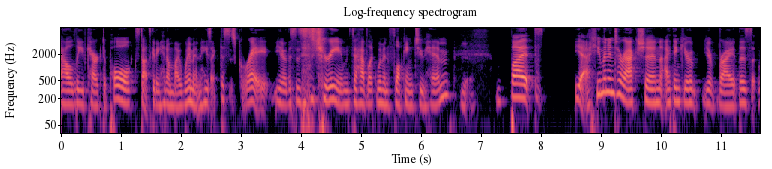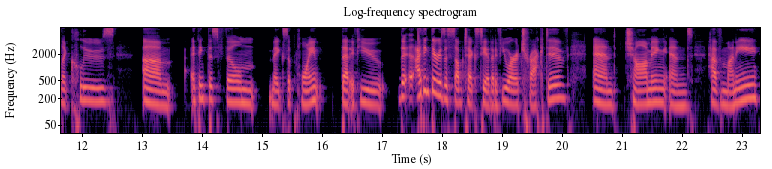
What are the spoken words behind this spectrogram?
our lead character Paul starts getting hit on by women. He's like, "This is great, you know, this is his dream to have like women flocking to him." Yeah. But yeah, human interaction. I think you're you're right. There's like clues. Um, I think this film makes a point that if you, the, I think there is a subtext here that if you are attractive and charming and have money,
